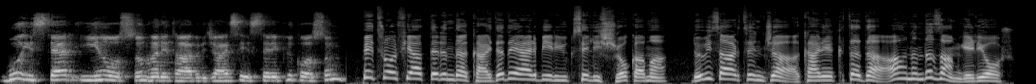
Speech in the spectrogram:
Bu ister iğne olsun hani tabiri caizse ister iplik olsun. Petrol fiyatlarında kayda değer bir yükseliş yok ama döviz artınca akaryakıta da anında zam geliyor.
